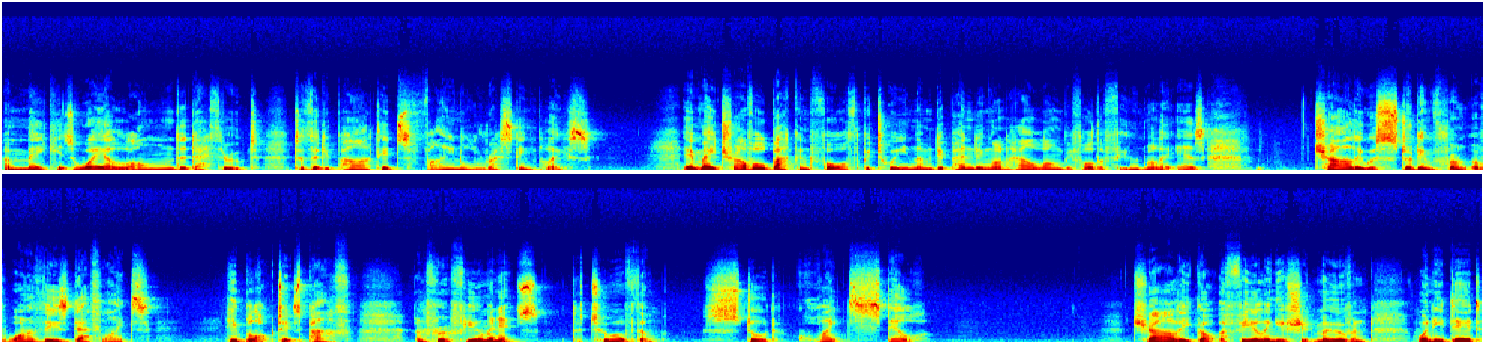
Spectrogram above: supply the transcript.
and make its way along the death route to the departed's final resting place. It may travel back and forth between them depending on how long before the funeral it is. Charlie was stood in front of one of these death lights. He blocked its path, and for a few minutes the two of them stood quite still. Charlie got the feeling he should move, and when he did,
